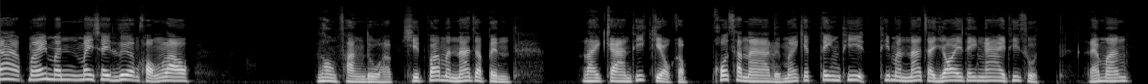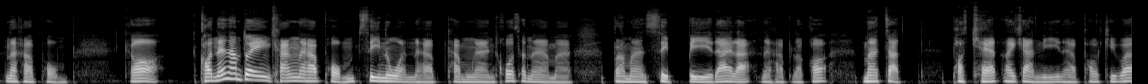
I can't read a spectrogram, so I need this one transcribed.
ยากไหมมันไม่ใช่เรื่องของเรา ลองฟังดูครับ คิดว่ามันน่าจะเป็นรายการที่เกี่ยวกับโฆษณาหรือ marketing ที่ที่มันน่าจะย่อยได้ง่ายที่สุดแล้วมั้งนะครับผม ก็ ขอแนะนำตัวเองอีกครั้งนะครับ ผมซีนวลนะครับทำงานโฆษณามาประมาณ 10 ปีได้ละนะครับ แล้วก็มาจัดพอดแคสต์รายการนี้นะครับเพราะคิดว่า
